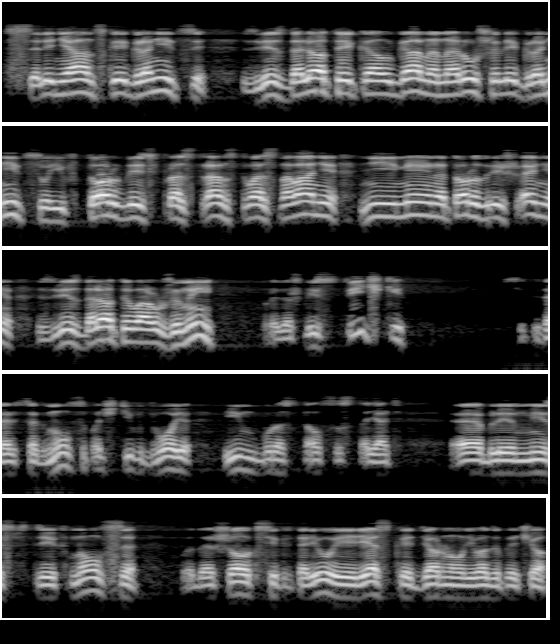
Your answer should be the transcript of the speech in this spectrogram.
с Соленианской границы» Звездолеты Колгана нарушили границу и вторглись в пространство основания, не имея на то разрешения. Звездолеты вооружены, произошли стычки. Секретарь согнулся почти вдвое, Инбур остался стоять. Эблин Мисс встряхнулся, подошел к секретарю и резко дернул его за плечо.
